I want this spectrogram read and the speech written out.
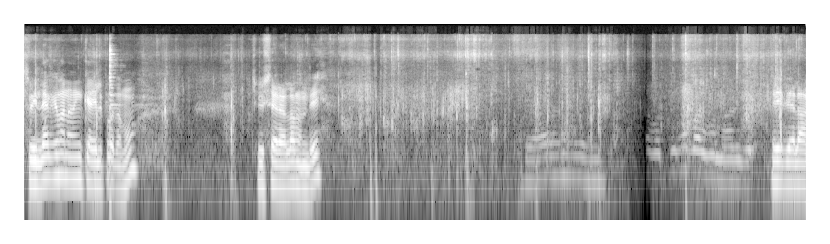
సో ఇలాగే మనం ఇంకా వెళ్ళిపోదాము. చూసారు ఎలా ఉంది? ఇది ఎలా?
